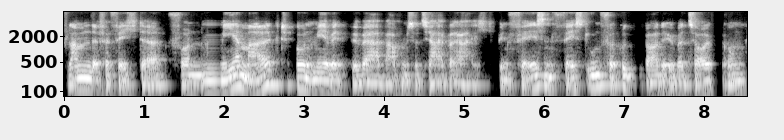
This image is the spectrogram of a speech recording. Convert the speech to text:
flammender Verfechter von mehr Markt und mehr Wettbewerb, auch im Sozialbereich. Ich bin felsenfest, unverrückbar der Überzeugung,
